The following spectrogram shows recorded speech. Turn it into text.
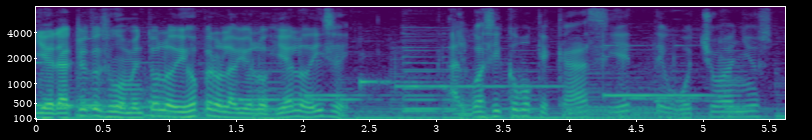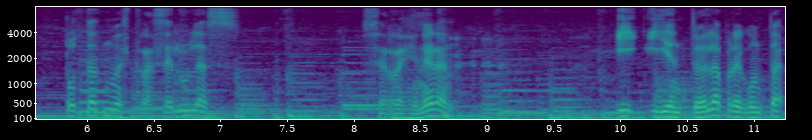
Y Heráclito en su momento lo dijo, pero la biología lo dice. Algo así como que cada siete u ocho años todas nuestras células se regeneran. Y, y entonces la pregunta,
